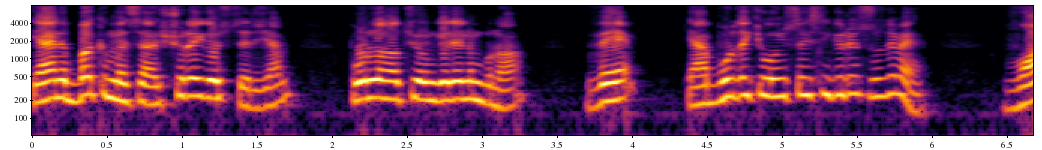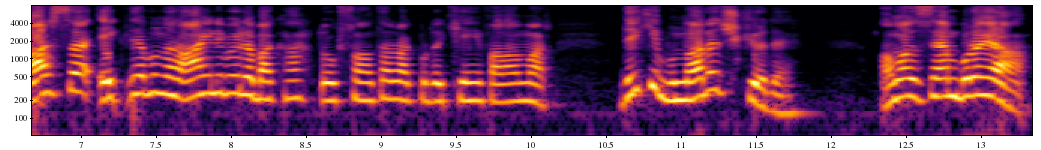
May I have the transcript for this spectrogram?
Yani bakın mesela şuraya göstereceğim. Buradan atıyorum gelelim buna. Ve yani buradaki oyun sayısını görüyorsunuz değil mi? Varsa ekle bunları aynı böyle bak. ha 96'lar bak burada Kane falan var. De ki bunlar da çıkıyor de. Ama sen buraya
